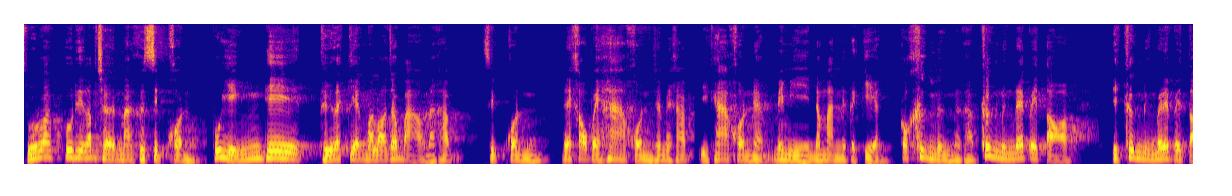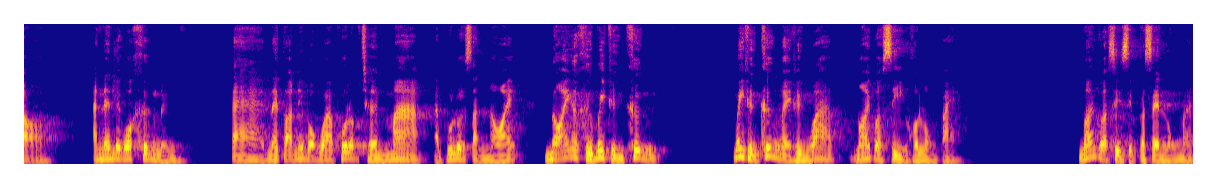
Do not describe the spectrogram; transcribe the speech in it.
สมมติว่าผู้ที่รับเชิญมาคือ 10 คน ผู้หญิงที่ถือตะเกียงมารอเจ้าบ่าวนะครับ10 คนได้เข้าไป 5 คนใช่ไหมครับ อีก 5 คนเนี่ยไม่มีน้ำมันในตะเกียง ก็ครึ่งหนึ่งนะครับ ครึ่งหนึ่งได้ไปต่อ อีกครึ่งหนึ่งไม่ได้ไปต่อ อันนี้เรียกว่าครึ่งหนึ่ง แต่ในตอนนี้บอกว่าผู้รับเชิญมาก แต่ผู้เลือกสรรน้อย น้อยก็คือไม่ถึงครึ่ง ไม่ถึงครึ่งหมายถึงว่าน้อยกว่า 4 คนลงไป น้อยกว่า 40%ลงมา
